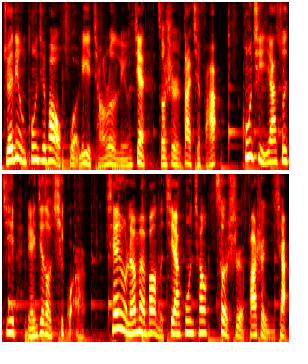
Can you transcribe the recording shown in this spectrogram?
决定空气炮火力强弱的零件则是大气阀。空气压缩机连接到气管，先用两百磅的气压空枪测试发射一下。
